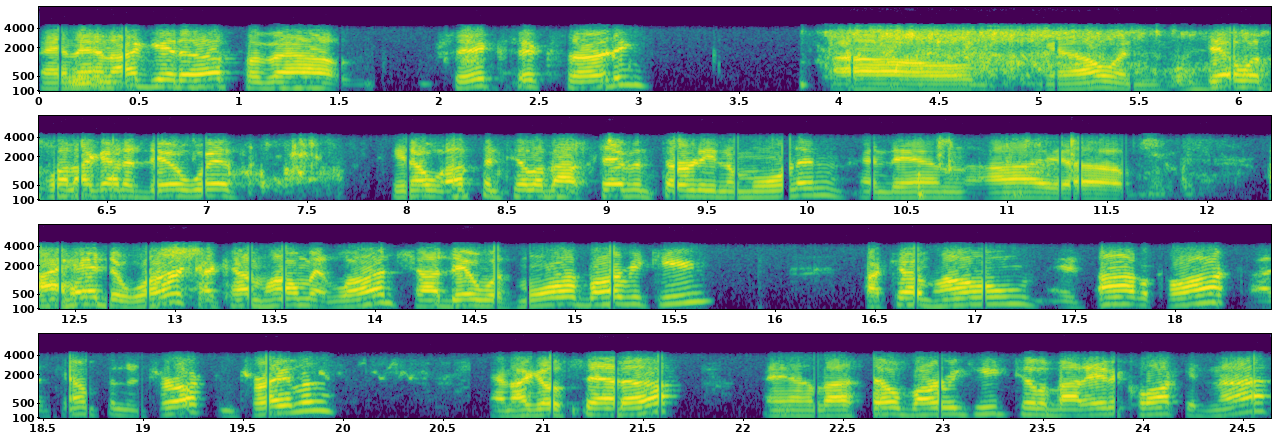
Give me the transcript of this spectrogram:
and then I get up about six six thirty uh, you know, and deal with what I got to deal with, you know, up until about seven thirty in the morning, and then I uh, I head to work. I come home at lunch. I deal with more barbecue. I come home at five o'clock. I jump in the truck and trailer, and I go set up, and I sell barbecue till about eight o'clock at night,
